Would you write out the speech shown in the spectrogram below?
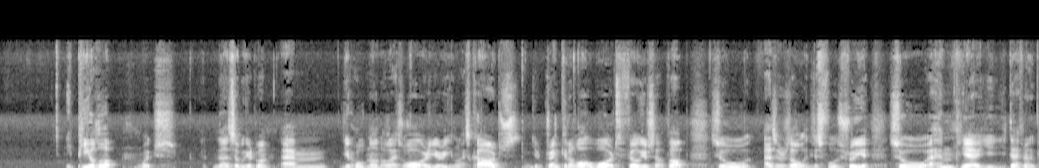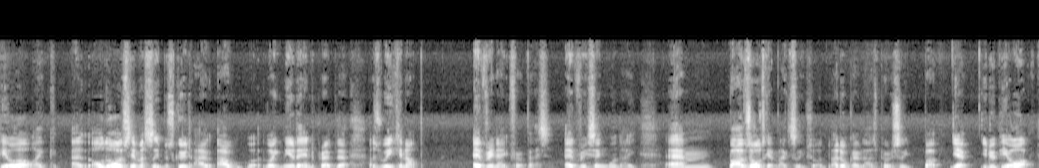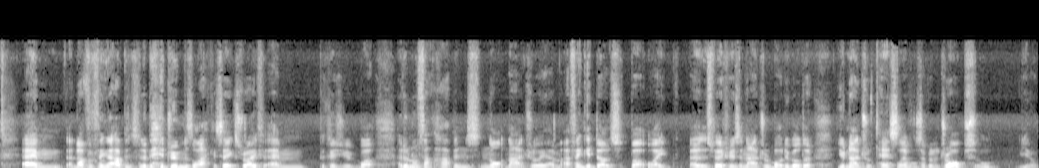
you pee a lot, which that's a weird one. Um, you're holding on to less water, you're eating less carbs, you're drinking a lot of water to fill yourself up. So as a result, it just flows through you. So um, yeah, you, you definitely pee a lot. Like uh, although I would say my sleep was good, I, I like near the end of prep there, I was waking up every night for a piss, every single night. Um, but I was always getting back to sleep, so I don't count that as poor sleep. But yeah, you do pee a lot. Um, another thing that happens in the bedroom is lack of sex drive. Um, because you, well, I don't know if that happens not naturally. Um, I think it does, but like, especially as a natural bodybuilder, your natural test levels are going to drop. So you know,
